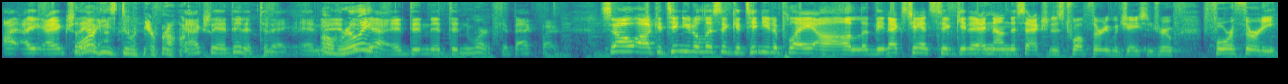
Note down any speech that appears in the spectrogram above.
I, I, I actually, or he's doing it wrong. Actually, I did it today. And Oh, it- really? yeah, it didn't. It didn't work. It backfired. So uh, continue to listen. Continue to play. Uh, uh, the next chance to get in on this action is twelve thirty with Jason Drew, four thirty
